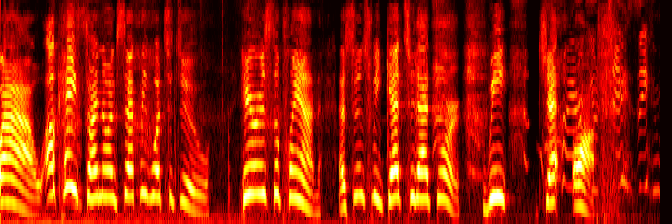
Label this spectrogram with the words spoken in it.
Wow. Okay, so I know exactly what to do. Here is the plan. As soon as we get to that door, we jet Why off you chasing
